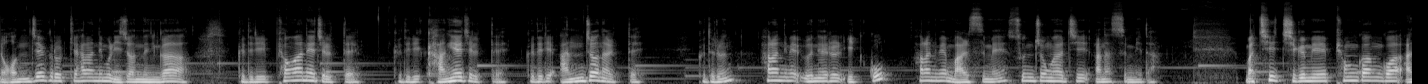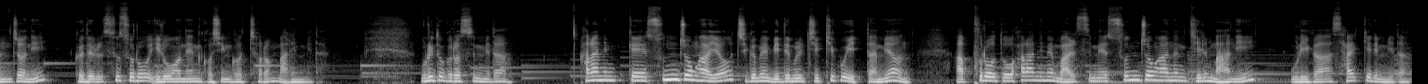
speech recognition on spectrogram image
언제 그렇게 하나님을 잊었는가? 그들이 평안해질 때, 그들이 강해질 때, 그들이 안전할 때, 그들은 하나님의 은혜를 잊고 하나님의 말씀에 순종하지 않았습니다. 마치 지금의 평강과 안전이 그들을 스스로 이루어낸 것인 것처럼 말입니다. 우리도 그렇습니다. 하나님께 순종하여 지금의 믿음을 지키고 있다면 앞으로도 하나님의 말씀에 순종하는 길만이 우리가 살 길입니다.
